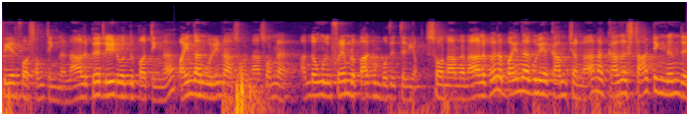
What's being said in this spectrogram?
ஃபியர் ஃபார் சம்திங்ல நாலு பேர் லீடு வந்து பார்த்தீங்கன்னா பைந்தாங்குழின்னு நான் சொன்ன நான் சொன்னேன். அந்த உங்களுக்கு ஃப்ரேமில் பார்க்கும்போது தெரியும். ஸோ நான் அந்த நாலு பேரை பைந்தாங்குழியை காமிச்சேன்னா நான் கதை ஸ்டார்டிங்லேருந்து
